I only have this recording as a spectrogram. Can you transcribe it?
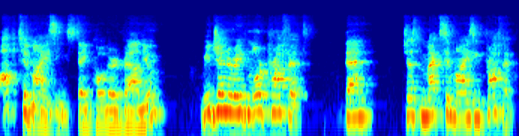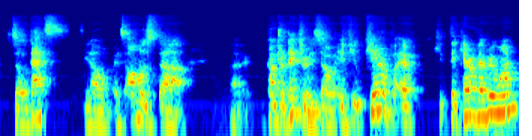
optimizing stakeholder value we generate more profit than just maximizing profit. So that's, you know, it's almost uh, uh, contradictory. So if you care of, take care of everyone,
